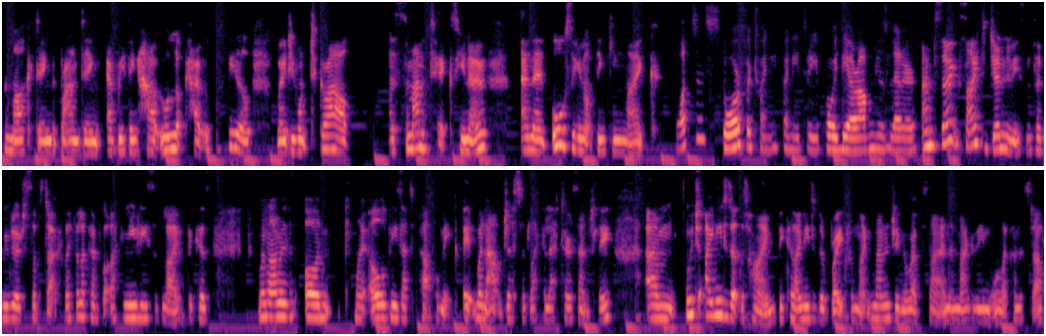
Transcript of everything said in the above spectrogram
the marketing, the branding, everything, how it will look, how it will feel, where do you want to go out, the semantics, you know? And then also you're not thinking like What's in store for 2023 for the Aram newsletter? I'm so excited genuinely since I've moved over to Substack because I feel like I've got like a new lease of life because when I was on my old newsletter platform, it, it went out just as like a letter essentially, um, which I needed at the time because I needed a break from like managing a website and a magazine, and all that kind of stuff.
